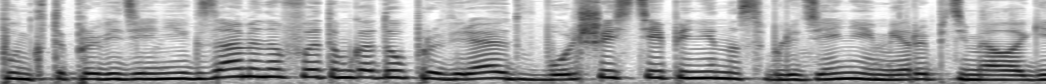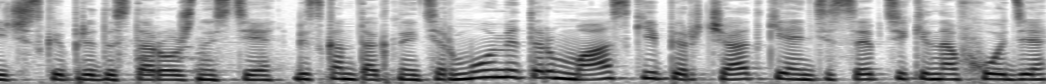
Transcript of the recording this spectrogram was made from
Пункты проведения экзаменов в этом году проверяют в большей степени на соблюдение мер эпидемиологической предосторожности. Бесконтактный термометр, маски, перчатки, антисептики на входе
